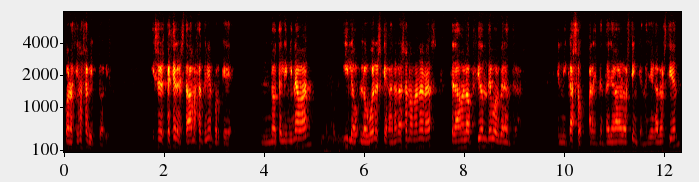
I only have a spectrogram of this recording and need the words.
conocimos a Victoria. Y esos especiales estaban bastante bien porque no te eliminaban y lo, bueno es que ganaras o no ganaras, te daban la opción de volver a entrar. En mi caso, para intentar llegar a los 100, que no llega a los 100,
